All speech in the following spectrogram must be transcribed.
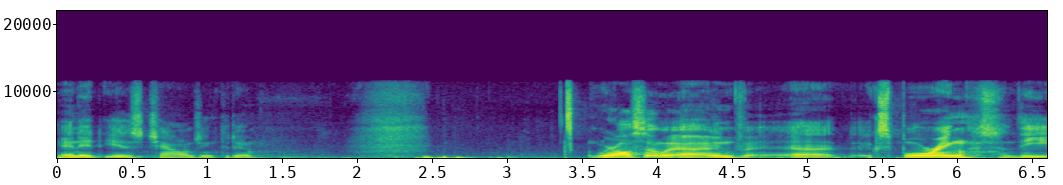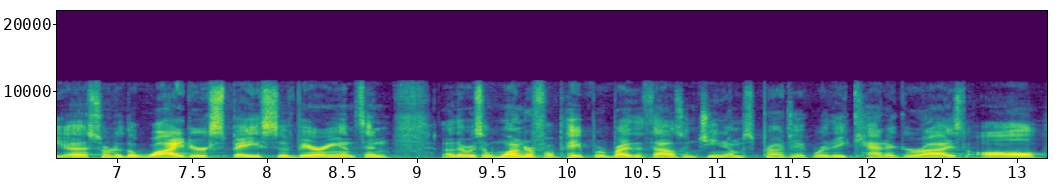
and it is challenging to do. We're also uh, uh, exploring the uh, sort of the wider space of variants, and uh, there was a wonderful paper by the Thousand Genomes Project where they categorized all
